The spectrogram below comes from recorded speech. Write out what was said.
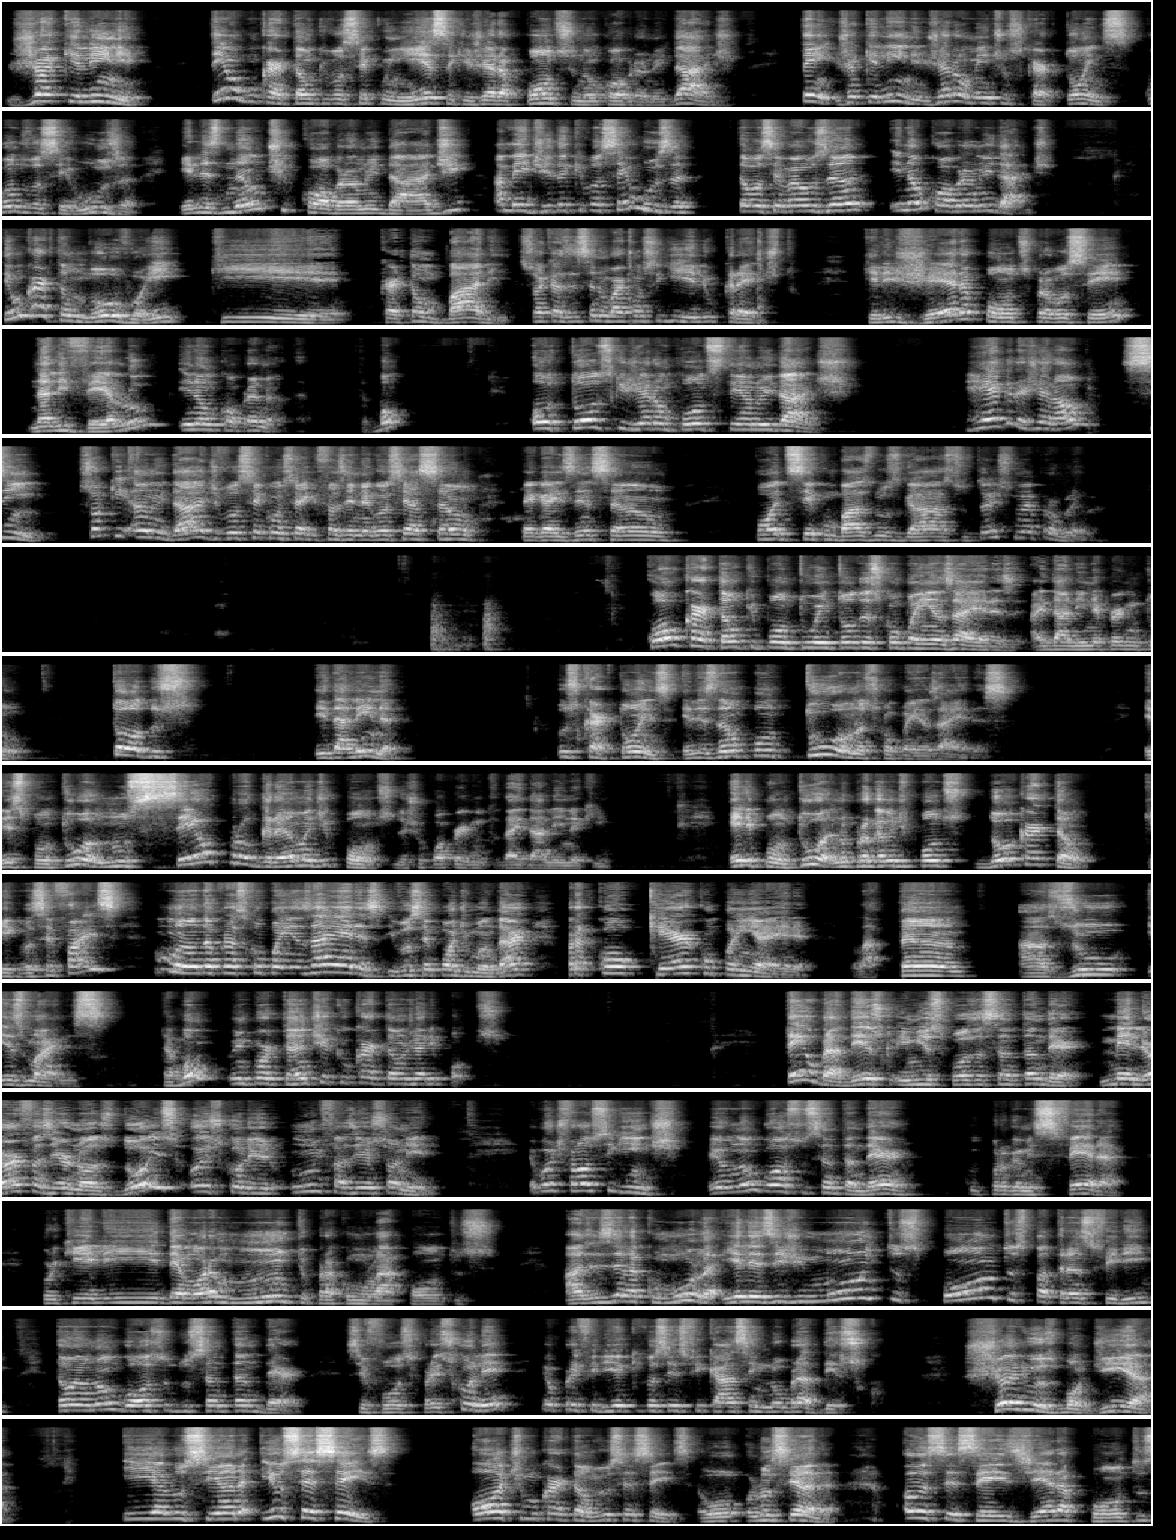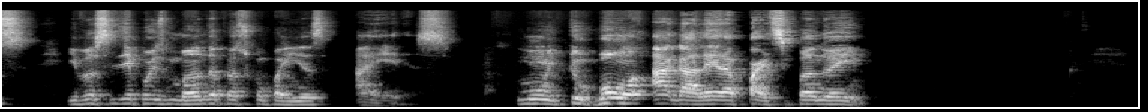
Jaqueline, tem algum cartão que você conheça que gera pontos e não cobra anuidade? Tem. Jaqueline, geralmente os cartões, quando você usa, eles não te cobram anuidade à medida que você usa. Então você vai usando e não cobra anuidade. Tem um cartão novo aí que cartão Bari, só que às vezes você não vai conseguir ele o crédito, que ele gera pontos para você na Livelo e não cobra nada, tá bom? Ou todos que geram pontos têm anuidade? Regra geral, sim. Só que anuidade você consegue fazer negociação, pegar isenção, pode ser com base nos gastos, então isso não é problema. Qual o cartão que pontua em todas as companhias aéreas? A Idalina perguntou. Todos. E Dalina, os cartões, eles não pontuam nas companhias aéreas. Eles pontuam no seu programa de pontos. Deixa eu pôr a pergunta da Idalina aqui. Ele pontua no programa de pontos do cartão. O que, que você faz? Manda para as companhias aéreas. E você pode mandar para qualquer companhia aérea. Latam, Azul, Smiles. Tá bom? O importante é que o cartão gere pontos. Tem o Bradesco e minha esposa Santander. Melhor fazer nós dois ou escolher um e fazer só nele? Eu vou te falar o seguinte: eu não gosto do Santander, o programa Esfera, porque ele demora muito para acumular pontos. Às vezes ele acumula e ele exige muitos pontos para transferir. Então eu não gosto do Santander. Se fosse para escolher, eu preferia que vocês ficassem no Bradesco. Xânius, bom dia. E a Luciana, e o C6? Ótimo cartão, viu, C6? Ô, Luciana, o C6 gera pontos e você depois manda para as companhias aéreas. Muito bom a galera participando aí.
